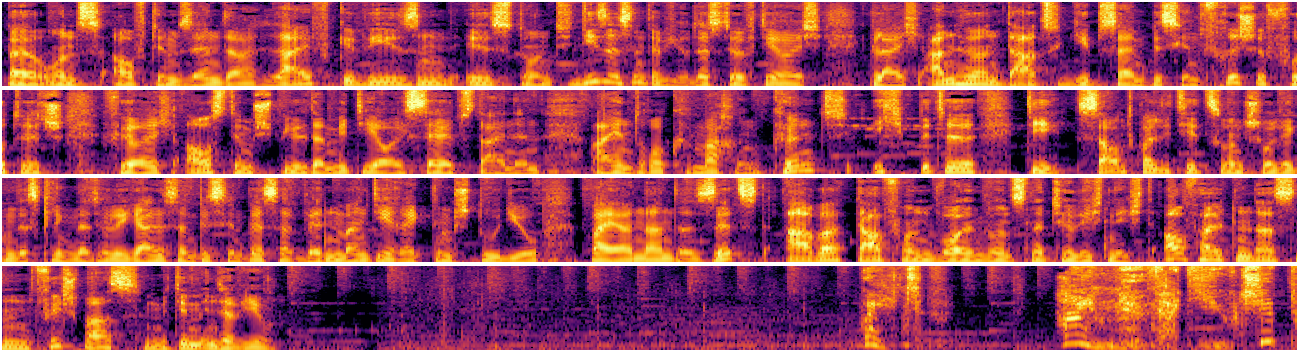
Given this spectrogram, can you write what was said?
bei uns auf dem Sender live gewesen ist. Und dieses Interview, das dürft ihr euch gleich anhören. Dazu gibt es ein bisschen frische Footage für euch aus dem Spiel, damit ihr euch selbst einen Eindruck machen könnt. Ich bitte die Soundqualität zu entschuldigen. Das klingt natürlich alles ein bisschen besser, wenn man direkt im Studio beieinander sitzt. Aber davon wollen wir uns natürlich nicht aufhalten lassen. Viel Spaß mit dem Interview. Wait, I know that U-chip.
